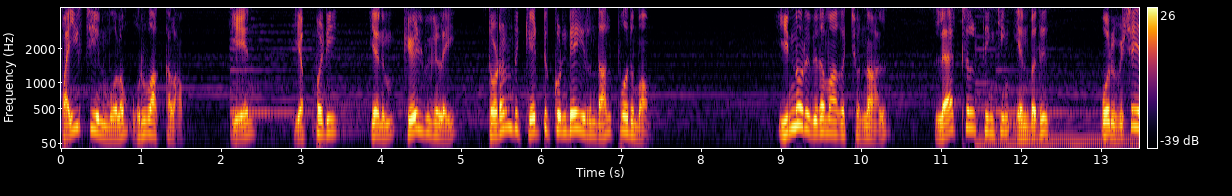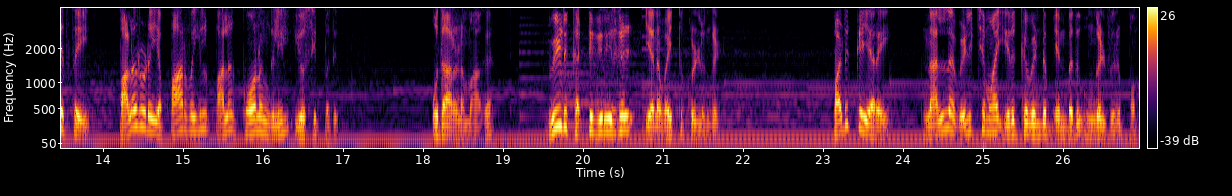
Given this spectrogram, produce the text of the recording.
பயிற்சியின் மூலம் உருவாக்கலாம். ஏன் எப்படி எனும் கேள்விகளை தொடர்ந்து கேட்டுக்கொண்டே இருந்தால் போதுமாம். இன்னொரு விதமாகச் சொன்னால் லேட்ரல் திங்கிங் என்பது ஒரு விஷயத்தை பலருடைய பார்வையில் பல கோணங்களில் யோசிப்பது. உதாரணமாக வீடு கட்டுகிறீர்கள் என வைத்துக் கொள்ளுங்கள். படுக்கையறை நல்ல வெளிச்சமாய் இருக்க வேண்டும் என்பது உங்கள் விருப்பம்.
